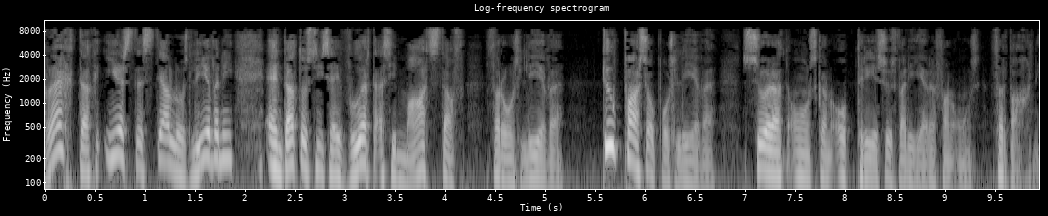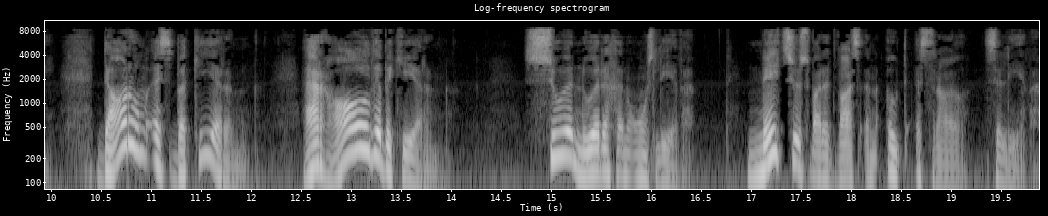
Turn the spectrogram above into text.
regtig eerste stel ons lewe nie en dat ons nie sy woord as die maatstaf vir ons lewe toepas op ons lewe sodat ons kan optree soos wat die Here van ons verwag nie. Daarom is bekering herhaalde bekering so nodig in ons lewe net soos wat dit was in oud Israel se lewe.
